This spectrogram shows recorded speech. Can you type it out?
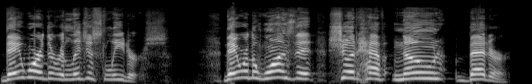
they were the religious leaders. They were the ones that should have known better.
